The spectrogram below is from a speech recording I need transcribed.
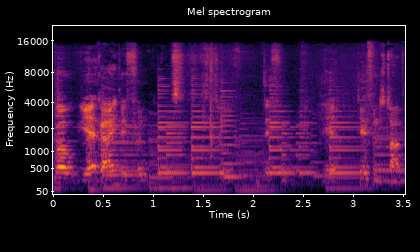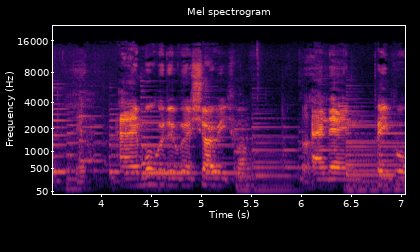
well, yeah. Okay. Different. Different. Yeah. Different stuff. Yeah. And what we're doing, we're going to show each one. Oh. And then people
